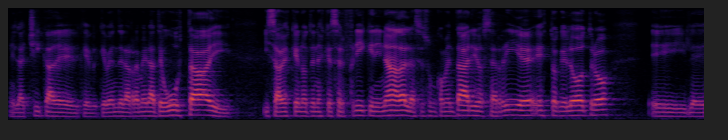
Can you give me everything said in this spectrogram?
y la chica que, vende la remera te gusta y, sabes que no tenés que ser friki ni nada, le haces un comentario, se ríe, esto que el otro, y le,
